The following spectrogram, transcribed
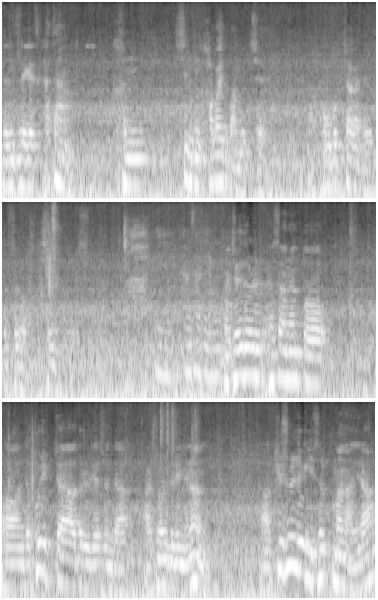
전 세계에서 가장 큰 실리콘 카바이드 반도체 어, 공급자가 될 것으로 확신을 하고 있습니다. 아, 네. 감사드립니다. 저희들 회사는 또 어, 이제 구직자들을 위해서 이제 말씀을 드리면은 어, 기술력이 있을 뿐만 아니라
